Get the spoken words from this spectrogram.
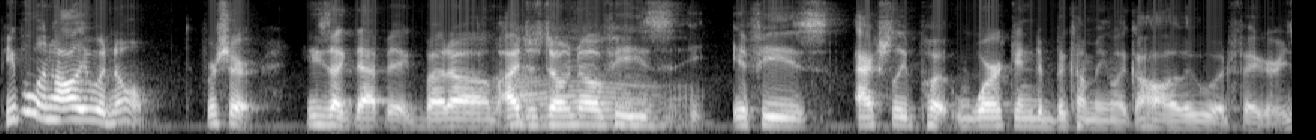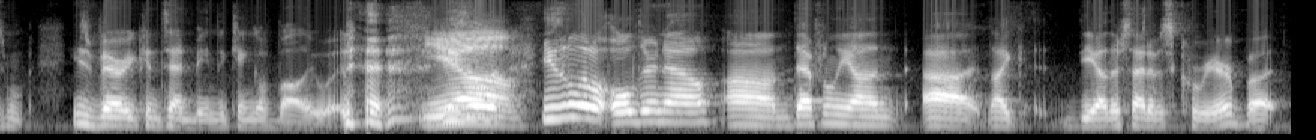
people in Hollywood know him for sure. He's like that big, but um, I just don't know if he's if he's actually put work into becoming like a Hollywood figure. He's he's very content being the king of Bollywood. he's, a, Yeah. he's a little older now. Um, definitely on uh, like the other side of his career, but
